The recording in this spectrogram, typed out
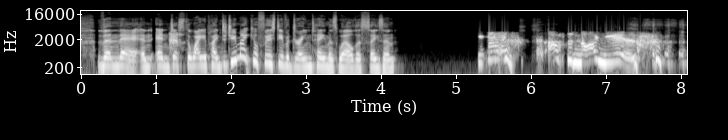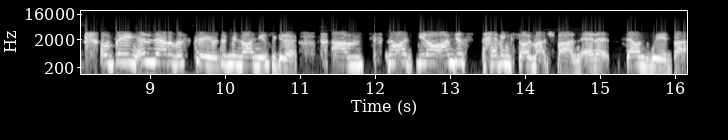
than that. And and just the way you're playing. Did you make your first ever dream team as well this season? Yes, after nine years of being in and out of this team, it took me nine years to get it. Um, no, I, you know, I'm just having so much fun, and it sounds weird, but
